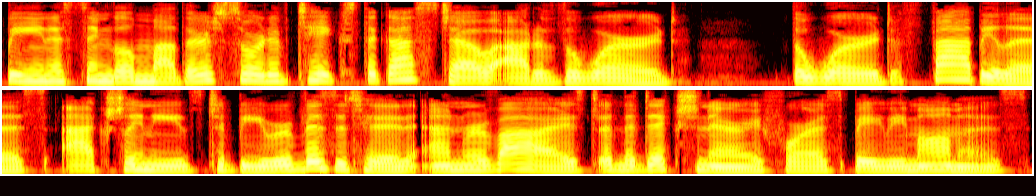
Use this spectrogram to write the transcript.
Being a single mother sort of takes the gusto out of the word. The word fabulous actually needs to be revisited and revised in the dictionary for us baby mamas.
